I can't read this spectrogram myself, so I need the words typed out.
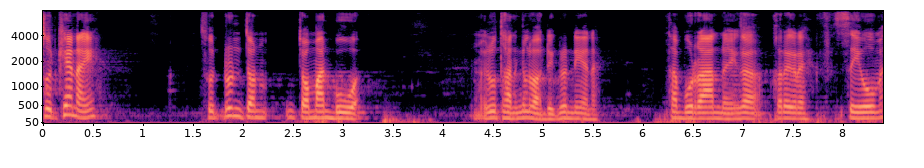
สุดแค่ไหน สุดรุ่นจอมจอมมานบูอะไม่รู้ทันกันหรือเปล่าเด็กรุ่นเนี้ยนะถ้าโบราณหน่อยก็เขาเรียกอะไรเซลไหม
